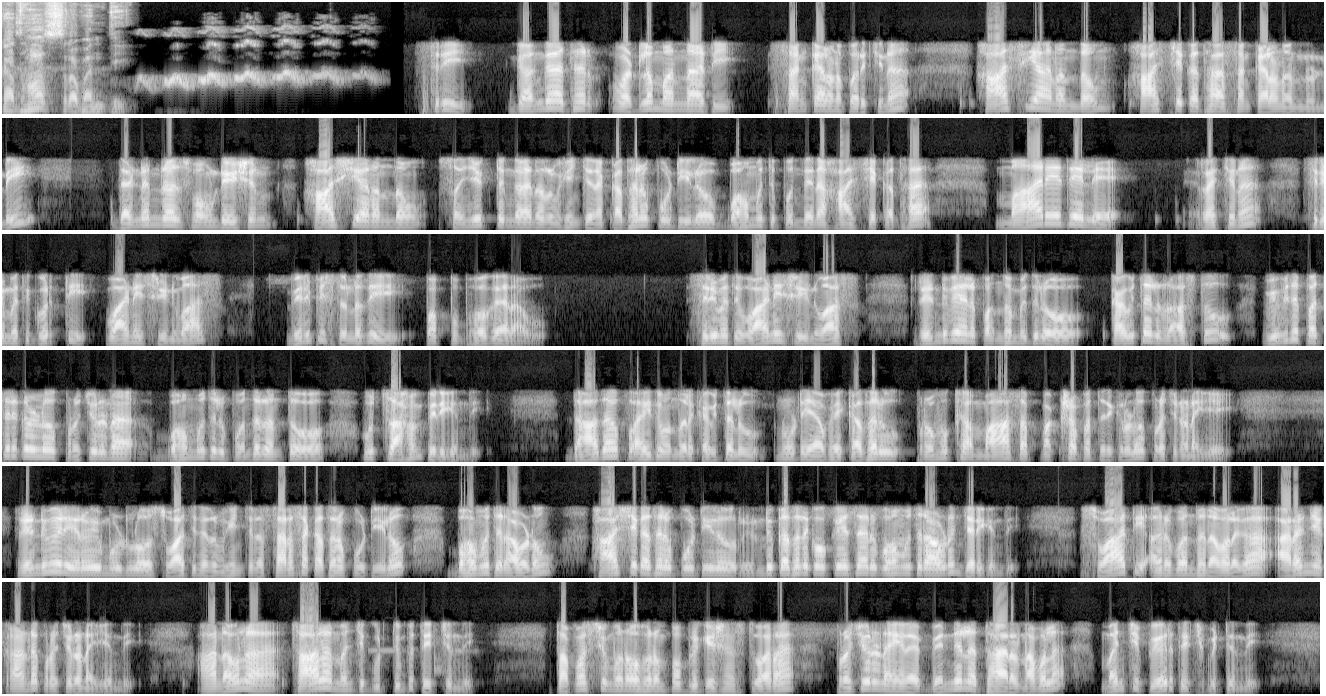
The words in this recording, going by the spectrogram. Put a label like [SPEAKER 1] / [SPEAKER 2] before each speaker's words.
[SPEAKER 1] కథాస్రవంతి
[SPEAKER 2] శ్రీ గంగాధర్ వడ్లమన్నాటి సంకలనపరిచిన హాస్యానందం హాస్య కథా సంకలనం నుండి దండన్రాజ్ ఫౌండేషన్ హాస్యానందం సంయుక్తంగా నిర్వహించిన కథల పోటీలో బహుమతి పొందిన హాస్య కథ మారేదేలే రచన శ్రీమతి గుర్తి వాణి శ్రీనివాస్. వినిపిస్తున్నది పప్పు భోగారావు. శ్రీమతి వాణి శ్రీనివాస్ రెండు వేల పంతొమ్మిదిలో కవితలు రాస్తూ వివిధ పత్రికలలో ప్రచురణ బహుమతులు పొందడంతో ఉత్సాహం పెరిగింది. దాదాపు ఐదు వందల కవితలు నూట యాభై కథలు ప్రముఖ మాస పక్ష పత్రికలలో ప్రచురణయ్యాయి. రెండు వేల ఇరవై మూడులో స్వాతి నిర్వహించిన సరస కథల పోటీలో బహుమతి రావడం హాస్య కథల పోటీలో రెండు కథలకు ఒకేసారి బహుమతి రావడం జరిగింది. స్వాతి అనుబంధ నవలగా అరణ్యకాండ ప్రచురణ అయ్యింది ఆ నవల చాలా మంచి గుర్తింపు తెచ్చింది. తపస్వి మనోహరం పబ్లికేషన్స్ ద్వారా ప్రచురణ అయిన వెన్నెల ధార నవల మంచి పేరు తెచ్చిపెట్టింది.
